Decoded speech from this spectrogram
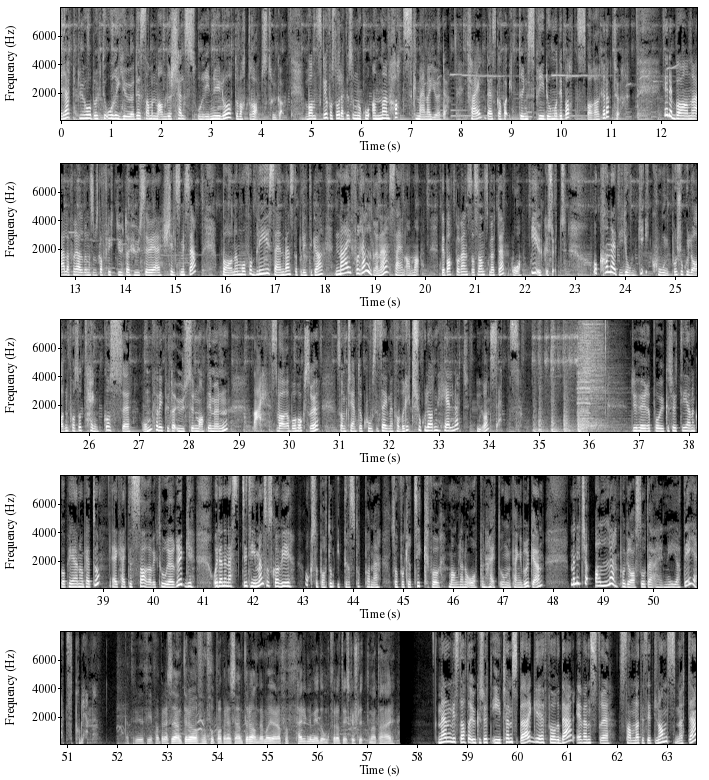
Rappduo brukte ordet jøde sammen med andre skjellsord i ny låt og ble drapstruga. Vanskelig å forstå dette som noe annet enn hatsk, mener jøde. Feil, de skaper ytringsfridom og debatt, svarer redaktør. Er det barna eller foreldrene som skal flytte ut av huset ved skilsmisse? Barna må få bli, sier en venstrepolitiker. Nei, foreldrene, sier en annen. Debatt på Venstres landsmøte og i ukeslutt. Og kan et joggeikon på sjokoladen få oss å tenke oss eh, om før vi putter usunn mat i munnen? Nei, svarer Bård Hoksrud, som kommer til å kose seg med favorittsjokoladen helnøtt uansett. Du hører på Ukeslutt i NRK P1 og P2. Jeg heter Sara Victoria Rygg, og i denne neste timen så skal vi også prate om idrettstoppene som får kritikk for manglende åpenhet om pengebruken. Men ikke alle på grasrota er enig i at det er et problem. Jeg tror Fifa-presidenter og fotballpresidenter og andre må gjøre forferdelig mye dumt for at vi skal slutte med dette her. Men vi starter ukeslutt i Tønsberg, for der er Venstre samla til sitt landsmøte.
